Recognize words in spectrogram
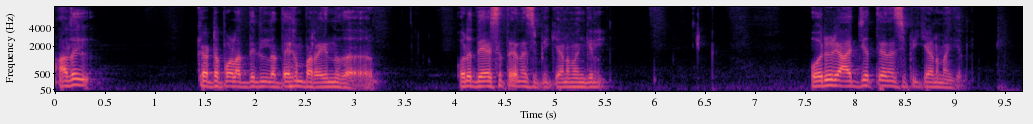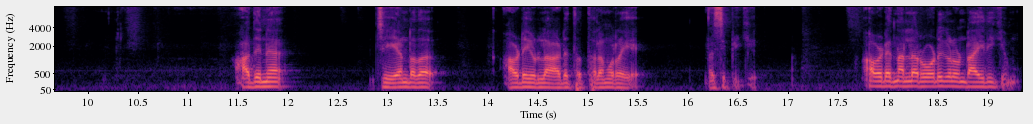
അത് കേട്ടപ്പോൾ അതിൽ അദ്ദേഹം പറയുന്നത് ഒരു ദേശത്തെ നശിപ്പിക്കണമെങ്കിൽ ഒരു രാജ്യത്തെ നശിപ്പിക്കണമെങ്കിൽ അതിന് ചെയ്യേണ്ടത് അവിടെയുള്ള അടുത്ത തലമുറയെ നശിപ്പിക്കുക. അവിടെ നല്ല റോഡുകളുണ്ടായിരിക്കും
